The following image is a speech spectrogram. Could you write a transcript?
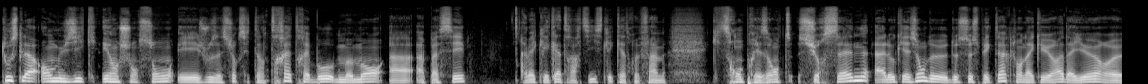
Tout cela en musique et en chanson et je vous assure que c'est un très très beau moment à passer avec les quatre artistes, les quatre femmes qui seront présentes sur scène. À l'occasion de, ce spectacle, on accueillera d'ailleurs euh,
